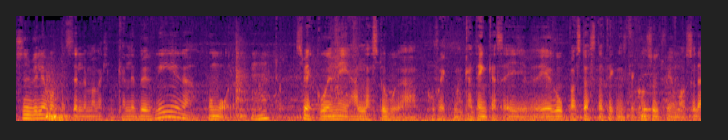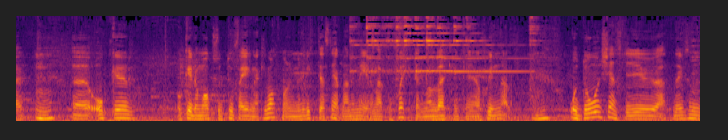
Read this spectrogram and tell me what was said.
Så nu vill jag vara på ett ställe där man verkligen kan leverera på målen. Sweco är med i alla stora projekt man kan tänka sig. Europas största tekniska konsultfirma och sådär. Eh, och, eh, Okej, de har också tuffa egna klimatmål, men det viktigaste är att man är med i de här projekten man verkligen kan göra skillnad. Och då känns det ju att liksom,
